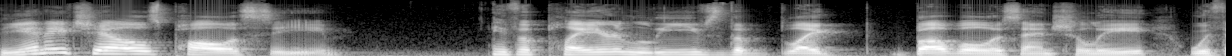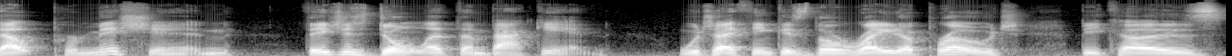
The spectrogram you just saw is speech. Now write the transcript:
The NHL's policy, if a player leaves the like bubble essentially without permission, they just don't let them back in, which I think is the right approach because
